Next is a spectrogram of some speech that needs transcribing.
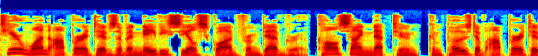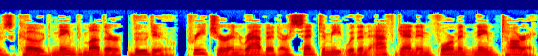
Tier 1 operatives of a Navy SEAL squad from DevGru, call sign Neptune, composed of operatives code named Mother, Voodoo, Preacher and Rabbit are sent to meet with an Afghan informant named Tariq,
